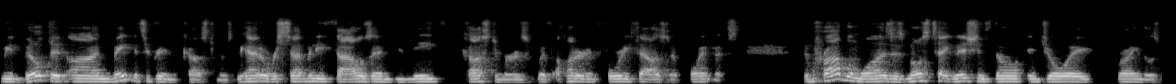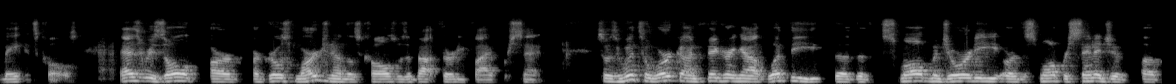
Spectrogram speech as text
we built it on maintenance agreement customers. We had over 70,000 unique customers with 140,000 appointments. The problem was is most technicians don't enjoy running those maintenance calls. As a result, our, our gross margin on those calls was about 35%. So as we went to work on figuring out what the, the, the small majority or the small percentage of, of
